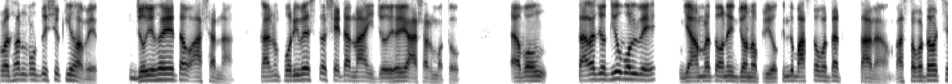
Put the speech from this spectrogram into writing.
প্রধান উদ্দেশ্য কি হবে? জয়ী হয়ে তাও আসা না। কারণ পরিবেশ তো সেটা নাই জয়ী হয়ে আসার মতো। এবং তারা যদিও বলবে যে, আমরা তো অনেক জনপ্রিয়, কিন্তু বাস্তবতা তা না। বাস্তবতা হচ্ছে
